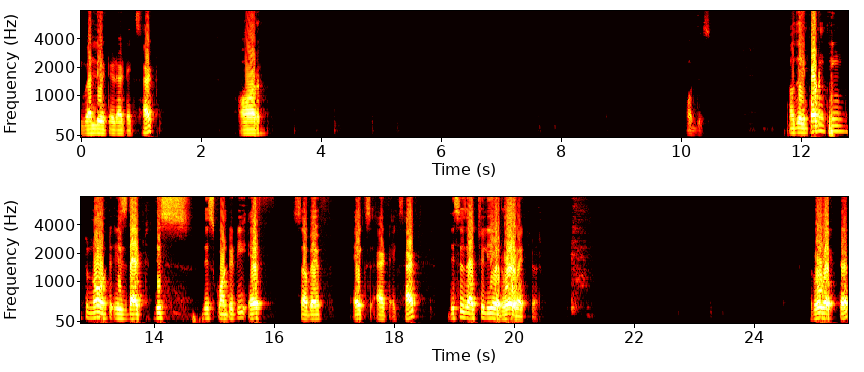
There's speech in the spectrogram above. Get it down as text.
evaluated at x hat or or this. Now, the important thing to note is that this this quantity f sub f x at x hat this is actually a row vector. Row vector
